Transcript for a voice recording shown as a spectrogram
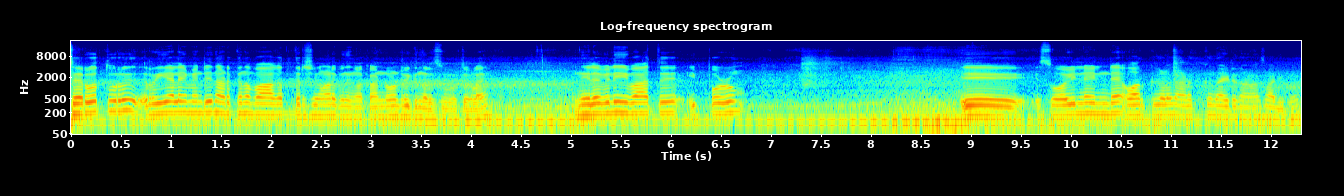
ചെറുവത്തൂർ റീഅലൈൻമെന്റ് നടക്കുന്ന ഭാഗത്ത് ദൃശ്യങ്ങളാണ് ഇപ്പോൾ നിങ്ങൾ കണ്ടുകൊണ്ടിരിക്കുന്നത് സുഹൃത്തുക്കളെ. നിലവിൽ ഈ ഭാഗത്ത് ഇപ്പോഴും ഈ സോയിൽ നെയിലിന്റെ വർക്കുകൾ നടക്കുന്നതായിട്ട് കാണാൻ സാധിക്കും.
